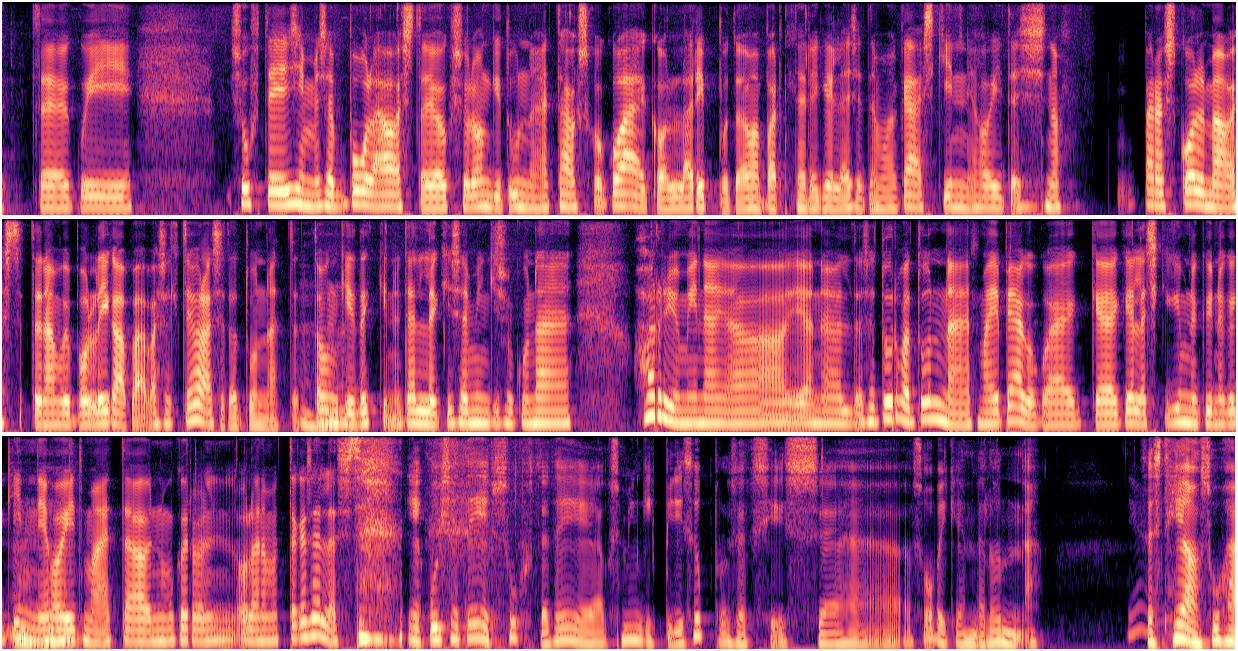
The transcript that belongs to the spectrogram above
et äh, kui suhte esimese poole aasta jooksul ongi tunne, et tahaks kogu aeg olla, rippuda oma partneri küljes ja tema käest kinni hoida, siis noh, pärast kolme aastat enam võib-olla igapäevaselt ei ole seda tunnet, et mm -hmm. ongi tekkinud jällegi see mingisugune harjumine ja, ja nii-öelda see turvatunne, et ma ei pea kogu aeg kellestki kümne küünega kinni mm -hmm. hoidma, et ta on mu kõrval olenemata ka sellest ja kui see teeb suhte teie jaoks mingit pidi sõpruseks, siis äh, soovige endale õnne Yeah. sest hea suhe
